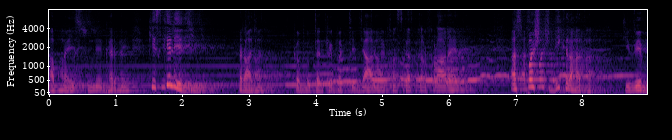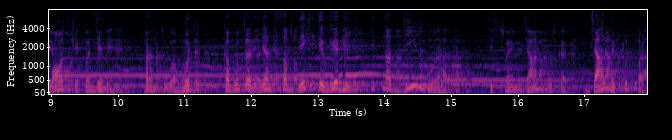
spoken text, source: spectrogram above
अब मैं इस सुने घर में किसके लिए जीव राजन, कबूतर के बच्चे जाल में फंसकर तड़फड़ा रहे थे। स्पष्ट दिख रहा था कि वे मौत के पंजे में हैं। परंतु वह मूर्ख, कबूतर, यह सब देखते हुए भी इतना दीन हो रहा था कि स्वयं जानबूझकर जाल में कूद पड़ा।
